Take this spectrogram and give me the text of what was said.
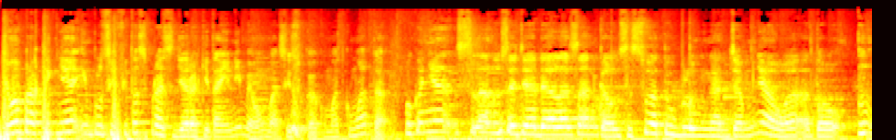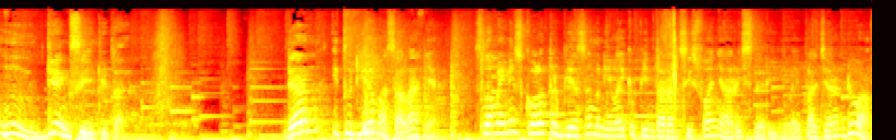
Cuma praktiknya impulsivitas prasejarah kita ini memang masih suka kumat-kumatan. Pokoknya selalu saja ada alasan kalau sesuatu belum mengancam nyawa atau mm -mm, gengsi kita. Dan itu dia masalahnya. Selama ini sekolah terbiasa menilai kepintaran siswa nyaris dari nilai pelajaran doang.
